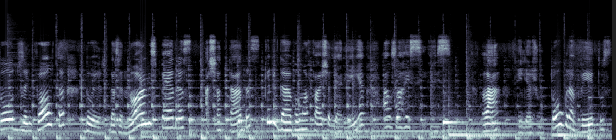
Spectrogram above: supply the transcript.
todos em volta das enormes pedras achatadas que ligavam a faixa de areia aos arrecifes. Lá, ele ajuntou gravetos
